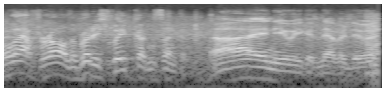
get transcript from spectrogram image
Well, after all, the British fleet couldn't sink it. I knew he could never do it.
